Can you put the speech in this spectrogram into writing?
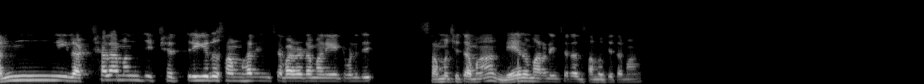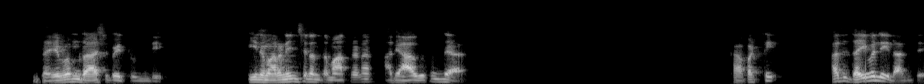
అన్ని లక్షల మంది క్షత్రియులు సంహరించబడడం అనేటువంటిది సముచితమా? నేను మరణించడం సముచితమా? దైవం రాసిపెట్టింది ఈయన మరణించినంత మాత్రాన అది ఆగుతుందా? కాబట్టి అది దైవలీల అంతే.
